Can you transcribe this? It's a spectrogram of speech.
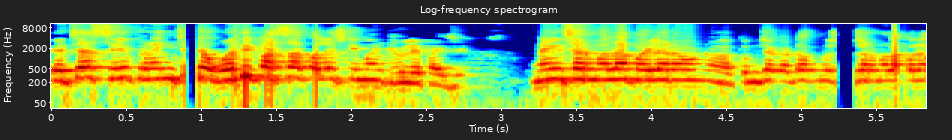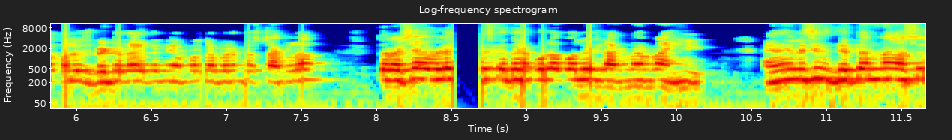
त्याच्या सेफ रँकच्या वरती पाच सहा कॉलेज किमान ठेवले पाहिजे. नाही सर मला पहिल्या राऊंड तुमच्या कट ऑफनुसार मला अकोला कॉलेज भेटत आहे तर मी अकोलापर्यंत टाकलं. तर अशा वेळेस कदाचित अकोला कॉलेज लागणार नाही. अनालिसिस देताना असे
